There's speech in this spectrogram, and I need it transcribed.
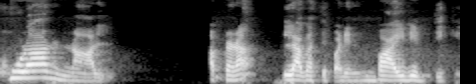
ঘোড়ার নাল। আপনারা লাগাতে পারেন বাইরের দিকে।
